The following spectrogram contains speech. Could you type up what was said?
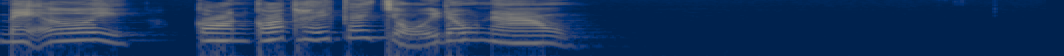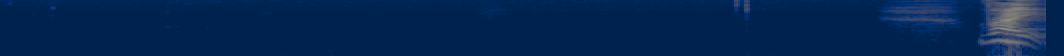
Mẹ ơi con có thấy cái chổi đâu nào Vậy,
